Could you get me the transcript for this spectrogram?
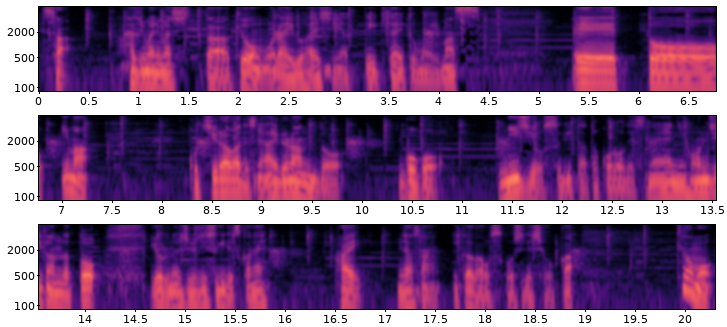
さあ、始まりました。今日もライブ配信やっていきたいと思います。えー、っと、今、こちらはですね、アイルランド午後2時を過ぎたところですね。日本時間だと夜の10時過ぎですかね。はい。皆さん、いかがお過ごしでしょうか。今日も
